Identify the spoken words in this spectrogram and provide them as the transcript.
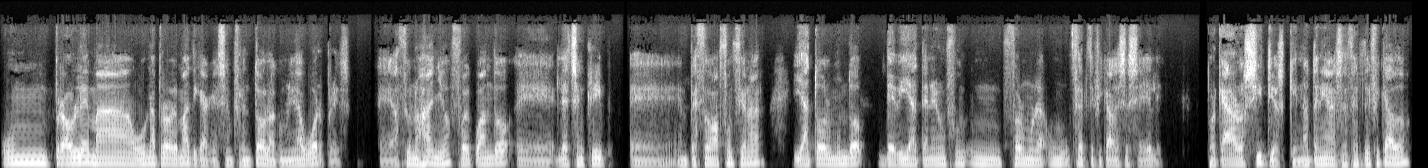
un problema o una problemática que se enfrentó la comunidad WordPress eh, hace unos años fue cuando eh, Let's Encrypt eh, empezó a funcionar y ya todo el mundo debía tener un, un, fórmula, un certificado SSL. Porque ahora los sitios que no tenían ese certificado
